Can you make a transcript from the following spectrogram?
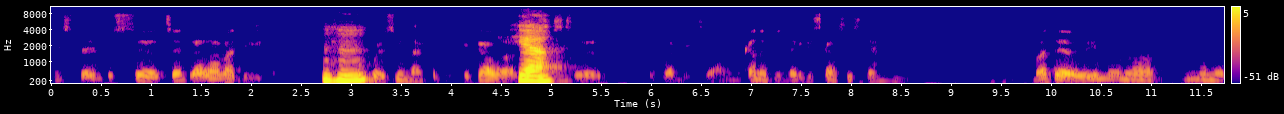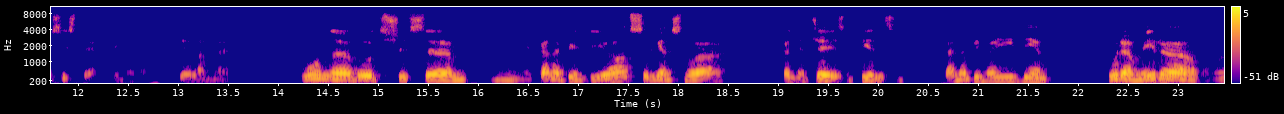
sistēmas centrālā vadība. Mm -hmm. Ko es runāju, ka, ka galvā yeah. tas vadīts. Jā. Un kanabineriskā sistēma vada imuno imunosistēmu stimulē lielā mērā. Un lūdzu, šis um, kanabīna diols ir viens no kādiem 40, 50 kanabinoīdiem, kuram ir uh,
